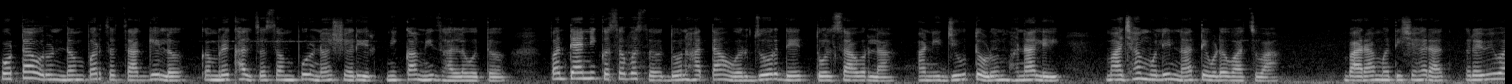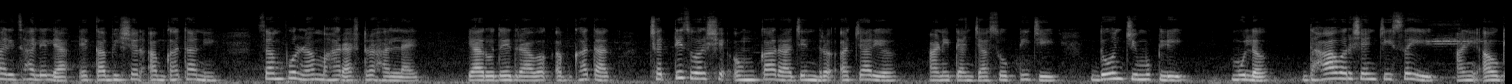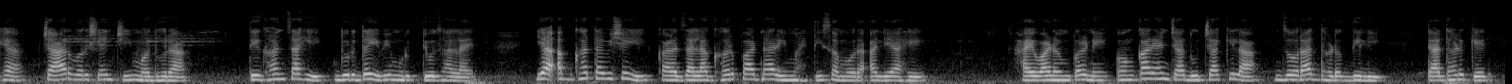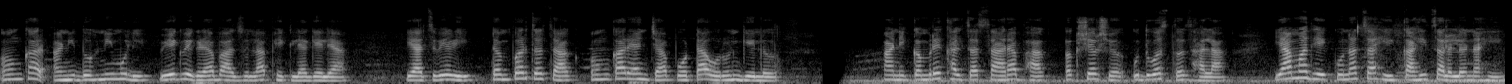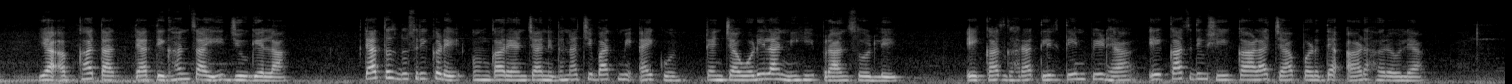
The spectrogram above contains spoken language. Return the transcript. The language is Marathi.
पोटावरून डंपरचं चाक गेलं कमरेखालचं संपूर्ण शरीर निकामी झालं होतं. पण त्यांनी कसंबसं दोन हातांवर जोर देत तोल सावरला आणि जीव तोडून म्हणाले माझ्या मुलींना तेवढं वाचवा. बारामती शहरात रविवारी झालेल्या एका भीषण अपघाताने संपूर्ण महाराष्ट्र हल्लाय. या हृदयद्रावक अपघातात छत्तीस वर्षे ओंकार राजेंद्र आचार्य आणि त्यांच्या सोबतीची दोन चिमुकली मुलं दहा वर्षांची सई आणि अवघ्या चार वर्षांची मधुरा. तिघांचाही दुर्दैवी मृत्यू झालाय. या अपघाताविषयी काळजाला घर पाडणारी माहिती समोर आली आहे. हायवा डंपरने ओंकार यांच्या दुचाकीला जोरात धडक दिली. त्या धडकेत ओंकार आणि दोन्ही मुली वेगवेगळ्या बाजूला फेकल्या गेल्या. याच वेळी डंपरचं चाक ओंकार यांच्या पोटावरून गेलं आणि कमरेखालचा सारा भाग अक्षरशः उद्ध्वस्त झाला. यामध्ये कुणाचाही काही चाललं नाही. या अपघातात त्या तिघांचाही जीव गेला. त्यातच दुसरीकडे ओंकार यांच्या निधनाची बातमी ऐकून त्यांच्या वडिलांनीही प्राण सोडले. एकाच घरातील तीन पिढ्या एकाच दिवशी काळाच्या पडद्याआड हरवल्या.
